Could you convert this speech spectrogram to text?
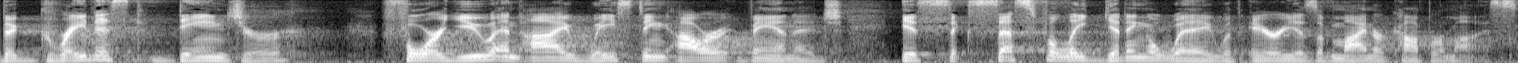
the greatest danger for you and I wasting our advantage is successfully getting away with areas of minor compromise.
